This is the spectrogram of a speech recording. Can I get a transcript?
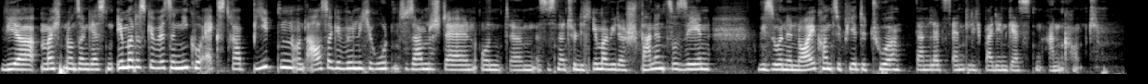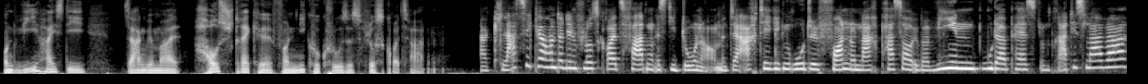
Wir möchten unseren Gästen immer das gewisse Nico Extra bieten und außergewöhnliche Routen zusammenstellen. Und ähm, es ist natürlich immer wieder spannend zu sehen, wie so eine neu konzipierte Tour dann letztendlich bei den Gästen ankommt. Und wie heißt die, sagen wir mal, Hausstrecke von Nico Cruises Flusskreuzfahrten? Klassiker unter den Flusskreuzfahrten ist die Donau mit der achttägigen Route von und nach Passau über Wien, Budapest und Bratislava.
